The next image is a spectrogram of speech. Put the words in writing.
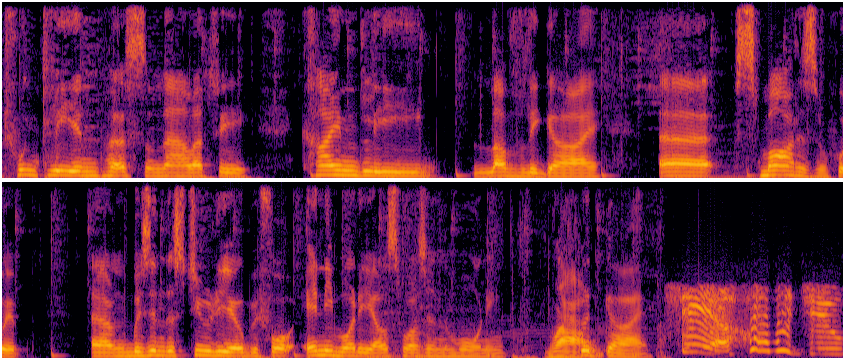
twinkly in personality, kindly, lovely guy, uh, smart as a whip. Um, was in the studio before anybody else was in the morning. Wow. Good guy. Cher, who would you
